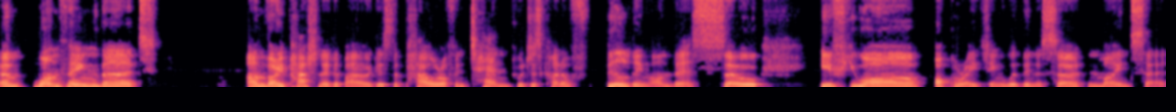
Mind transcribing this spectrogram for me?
Um, one thing that I'm very passionate about is the power of intent, which is kind of building on this. So if you are operating within a certain mindset,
